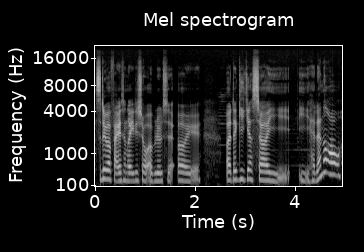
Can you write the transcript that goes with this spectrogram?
så det var faktisk en rigtig sjov oplevelse, og, øh, og der gik jeg så i, i halvandet år,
